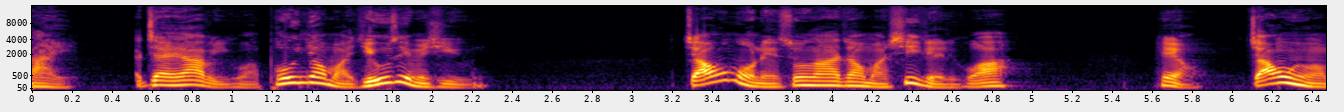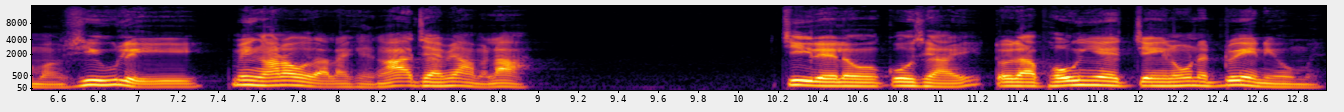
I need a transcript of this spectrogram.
တိုင်အကြံရပြီကွာဘုံကြီးကျောင်းမှာရေဦးစင်မရှိဘူးကျောင်းပေါ်နဲ့စွန်းသားကျောင်းမှာရှိတယ်လေကွာဟဲ့အောင်ကျောင်းဝင်မှာမရှိဘူးလေမင်းငါတော့သာလိုက်ခဲ့ငါအကြံပြမလားကြည်လေလုံးကိုဆရာကြီးဒေါက်တာဖုန်းကြီးရဲ့ကြိမ်လုံးနဲ့တွေ့နေအောင်မယ်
